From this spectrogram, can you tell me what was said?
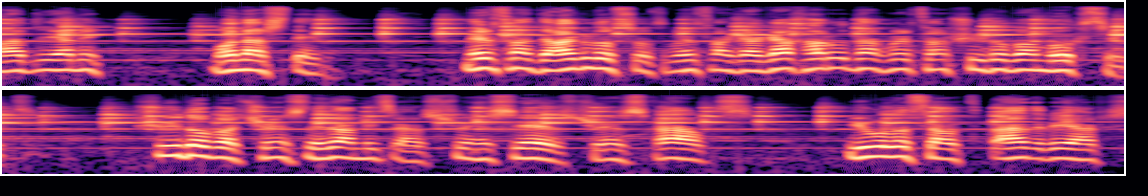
მადლიანი მონასტერი. მერთმა დააგლოსოთ, მერთმა გაგახაროთ და მერთმა შვიდობა მოგცეთ. შვიდობა ჩვენს დედამიწას, ჩვენს ერს, ჩვენს ხალხს. იულოსავთ პატრიარქს,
